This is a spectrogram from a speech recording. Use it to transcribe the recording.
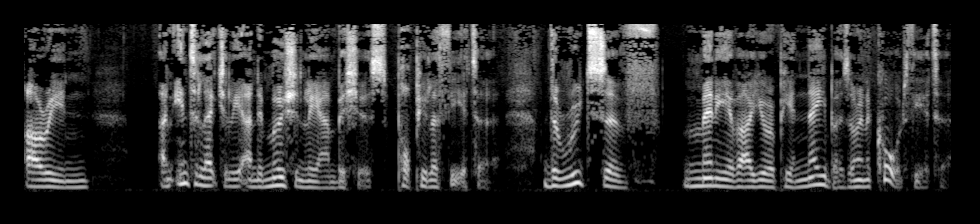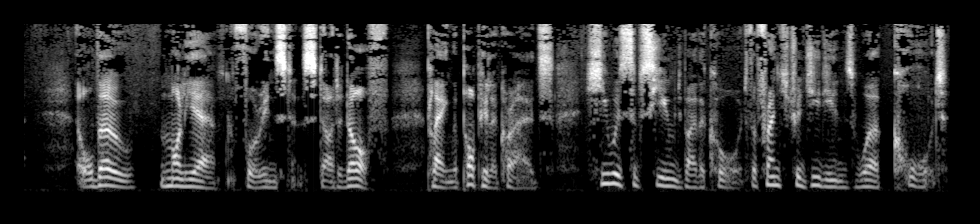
are in an intellectually and emotionally ambitious popular theatre. The roots of many of our European neighbours are in a court theatre. Although Moliere, for instance, started off playing the popular crowds. He was subsumed by the court. The French tragedians were court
